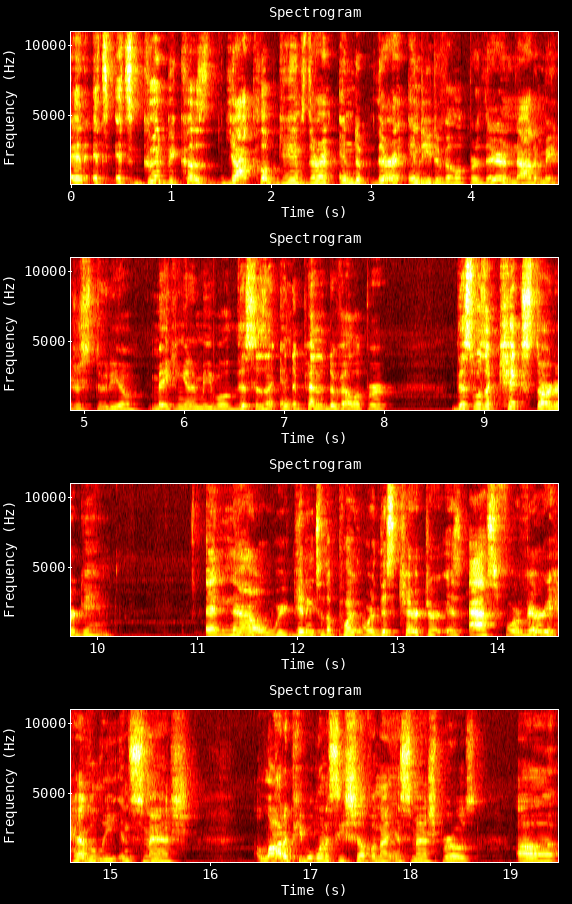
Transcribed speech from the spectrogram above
and it's it's good because Yacht Club Games they're an ind- they're an indie developer. They're not a major studio making an amiibo. This is an independent developer. This was a Kickstarter game. And now we're getting to the point where this character is asked for very heavily in Smash. A lot of people want to see Shovel Knight in Smash Bros. Uh,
